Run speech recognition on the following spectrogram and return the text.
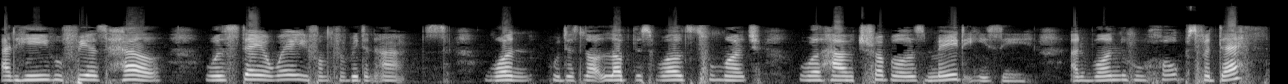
and he who fears hell will stay away from forbidden acts. One who does not love this world too much will have troubles made easy, and one who hopes for death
